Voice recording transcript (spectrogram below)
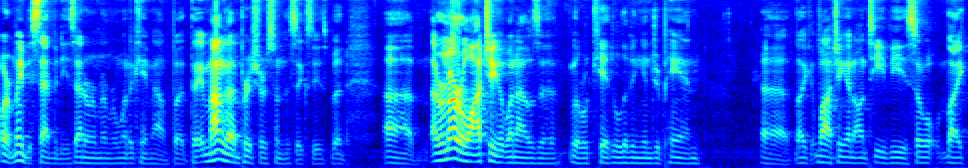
or maybe '70s. I don't remember when it came out, but the manga I'm pretty sure is from the '60s. But uh, I remember watching it when I was a little kid living in Japan, uh, like watching it on TV. So like,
